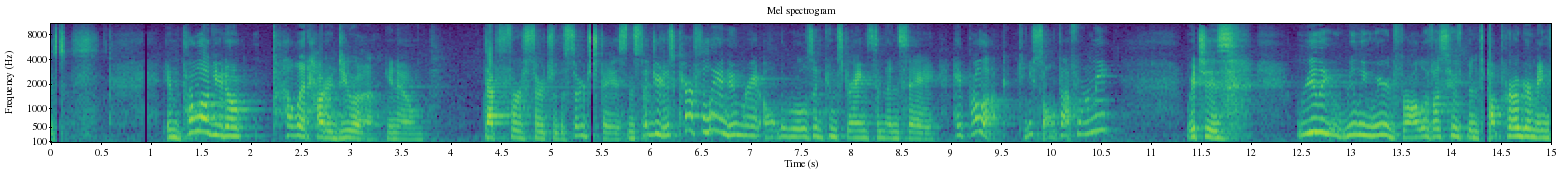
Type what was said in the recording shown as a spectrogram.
is. In Prolog, you don't tell it how to do a, you know, depth first search of the search space. Instead, you just carefully enumerate all the rules and constraints and then say, hey, Prolog, can you solve that for me? Which is really, really weird for all of us who've been taught programming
